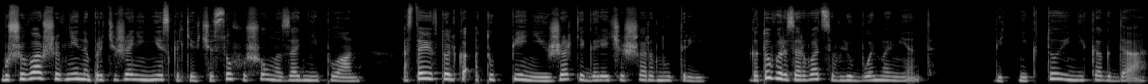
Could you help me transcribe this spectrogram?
бушевавший в ней на протяжении нескольких часов, ушел на задний план, оставив только отупение и жаркий горячий шар внутри, готовый разорваться в любой момент. Ведь никто и никогда,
